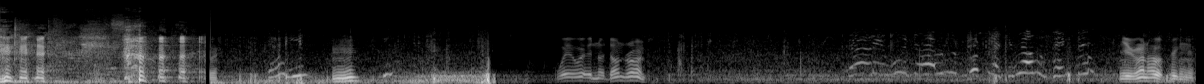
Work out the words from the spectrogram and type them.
Daddy, hmm Wait, wait, no, don't run. Daddy, we're having a picnic. Can we have a picnic? Yeah, we're gonna have a picnic.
